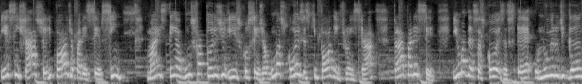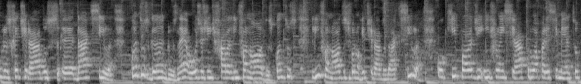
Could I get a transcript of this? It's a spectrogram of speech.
E esse inchaço, ele pode aparecer sim, mas tem alguns fatores de risco, ou seja, algumas coisas que podem influenciar para aparecer. E uma dessas coisas é o número de gânglios retirados é, da axila. Quantos gânglios, né? Hoje a gente fala linfonodos. Quantos linfonodos foram retirados da axila, o que pode influenciar para o aparecimento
